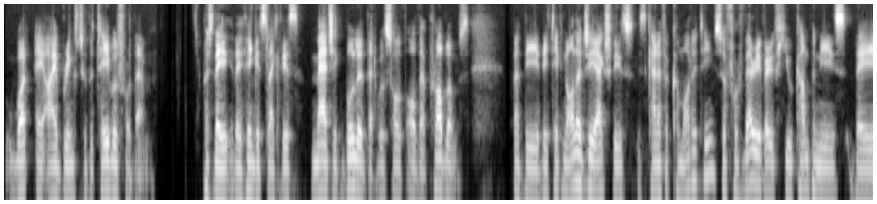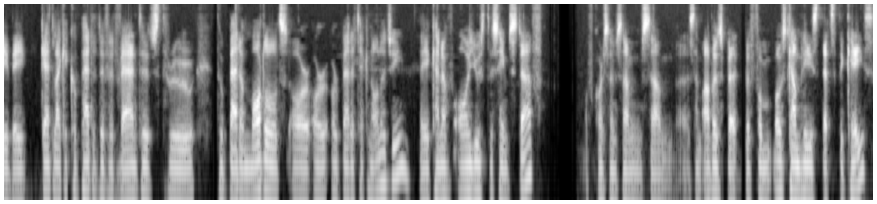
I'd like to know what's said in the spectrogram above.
what AI brings to the table for them. Because they, they think it's like this magic bullet that will solve all their problems. but the the technology actually is, is kind of a commodity. So for very very few companies, they they get like a competitive advantage through through better models or or, or better technology. They kind of all use the same stuff. Of course, some some some uh, some others, but but for most companies, that's the case.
